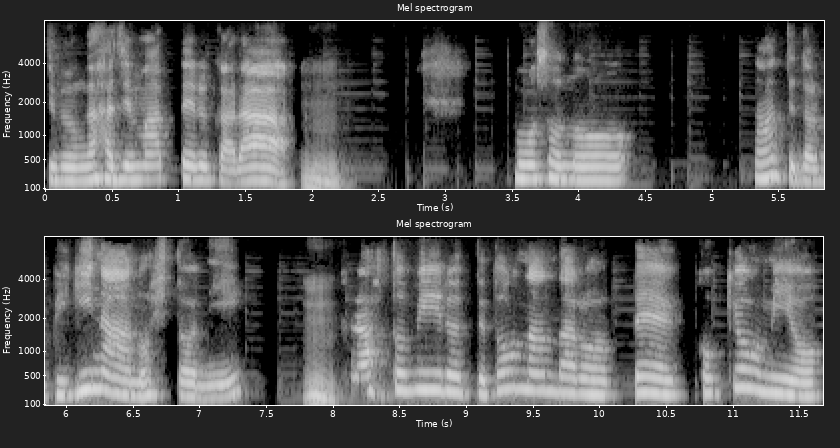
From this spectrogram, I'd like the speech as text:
自分が始まってるから、うん、もうその何て言うんだろうビギナーの人に、うん、クラフトビールってどうなんだろうってご興味を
